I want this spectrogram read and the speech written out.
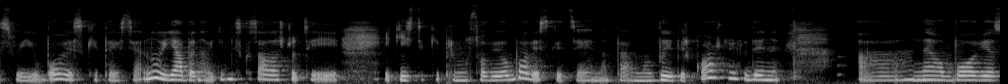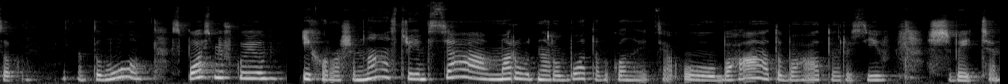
свої обов'язки та все. Ну, я би навіть не сказала, що це є якісь такі примусові обов'язки, це є, напевно, вибір кожної людини, а не обов'язок. Тому з посмішкою і хорошим настроєм вся марудна робота виконується у багато-багато разів швидше.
